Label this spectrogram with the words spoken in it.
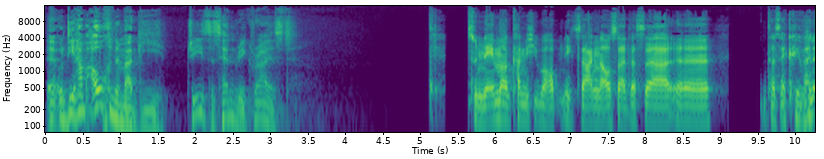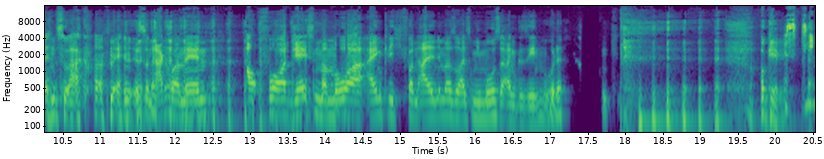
Äh, und die haben auch eine Magie. Jesus, Henry Christ. Zu Neymar kann ich überhaupt nichts sagen, außer dass er äh, das Äquivalent zu Aquaman ist und Aquaman auch vor Jason Momoa eigentlich von allen immer so als Mimose angesehen wurde. okay. Ist die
